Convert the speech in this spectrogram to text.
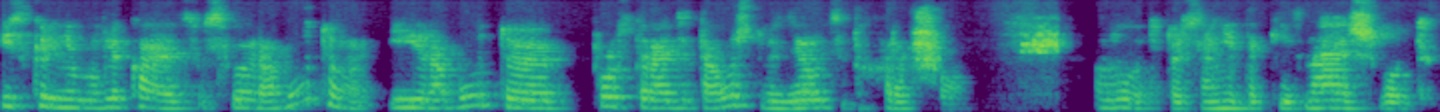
искренне вовлекаются в свою работу и работают просто ради того, чтобы сделать это хорошо. Вот, то есть они такие, знаешь, вот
